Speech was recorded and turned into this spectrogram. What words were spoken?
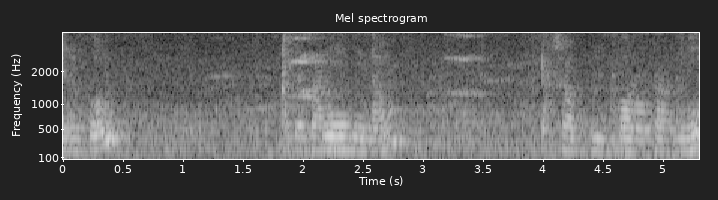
এরকম এটা বানিয়ে নিলাম। সবগুলি পরোটা আমি।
